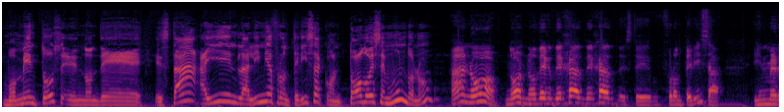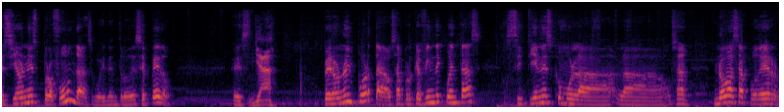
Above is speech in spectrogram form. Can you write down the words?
momentos en donde está ahí en la línea fronteriza con todo ese mundo, ¿no? Ah, no, no, no, de- deja, deja, este, fronteriza. Inmersiones profundas, güey, dentro de ese pedo. Es- Ya. Pero no importa, o sea, porque a fin de cuentas, si tienes como la, la, o sea, no vas a poder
